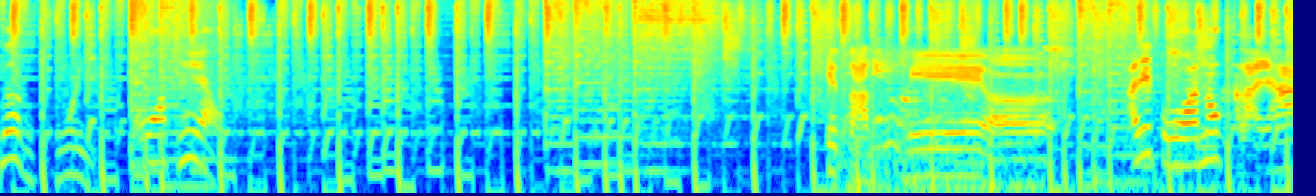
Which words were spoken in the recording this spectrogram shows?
เรื่องคุยตัวเที่ยวมีสัตว์มีเอ่ออันนี้ตัวนกอะไรฮะ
